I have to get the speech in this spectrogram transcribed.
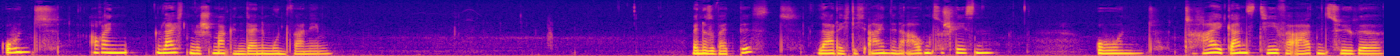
und auch einen leichten Geschmack in deinem Mund wahrnehmen. Wenn du soweit bist, lade ich dich ein, deine Augen zu schließen und drei ganz tiefe Atemzüge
